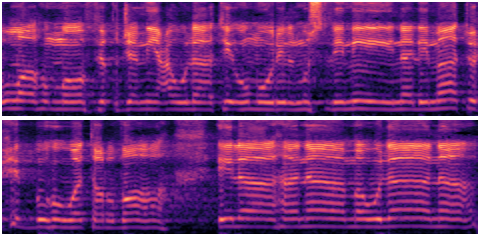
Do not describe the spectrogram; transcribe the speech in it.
اللهم وفق جميع ولاة أمور المسلمين لما تحبه وترضاه. إلهنا مولانا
